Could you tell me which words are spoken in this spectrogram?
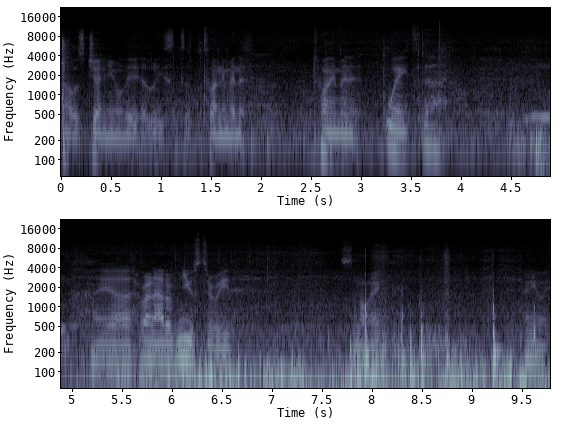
That was genuinely at least a 20 minute 20 minute wait there. I uh, ran out of news to read. It's annoying. Anyway,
